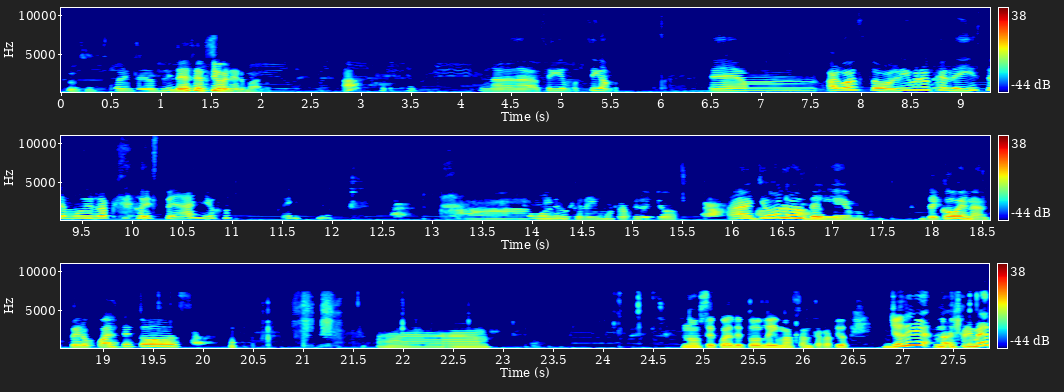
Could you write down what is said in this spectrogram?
Entonces, 42 libros. decepción, hermano. Nada, nada, seguimos, sigamos. Em, agosto, libro que leíste muy rápido este año. Ay, Dios. Ah, ¿Cómo libro que leí muy rápido yo. Ah, yo los de, de Covenant, pero ¿cuál de todos? Ah, no sé cuál de todos leí bastante rápido. Yo diría, no, el primero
